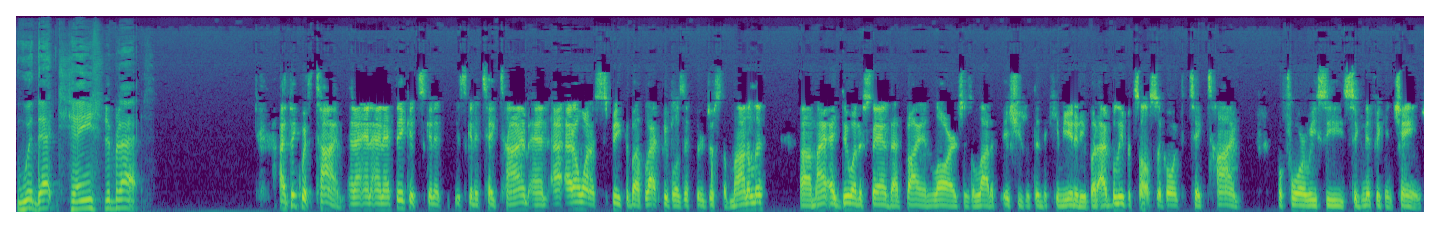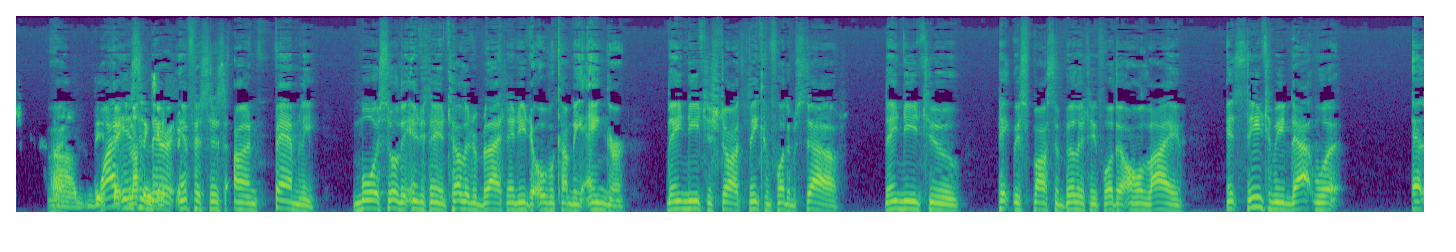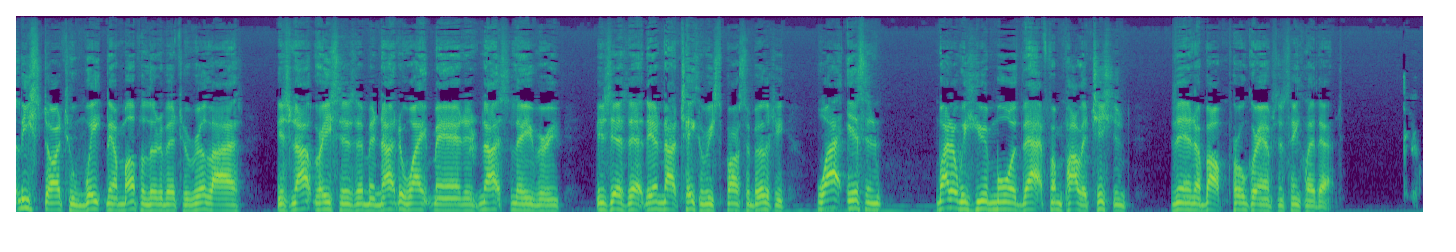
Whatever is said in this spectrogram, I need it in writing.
would that change the blacks? I think with time, and I, and, and I think it's gonna it's gonna take time. And I, I don't want to speak about black people as if they're just a monolith. Um, I, I, do understand that by and large, there's a lot of issues within the community, but I believe it's also going to take time before we see significant change. Right. Um, the, Why isn't there emphasis on family more so than anything? And telling the blacks they need to overcome the anger. They need to start thinking for themselves. They need to take responsibility for their own life. It seemed to me that would at least start to wake them up a little bit to realize it's not racism and not the white man, it's not slavery. It's just that they're not taking responsibility. Why isn't why don't we hear more of that from politicians than about programs and things like that?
